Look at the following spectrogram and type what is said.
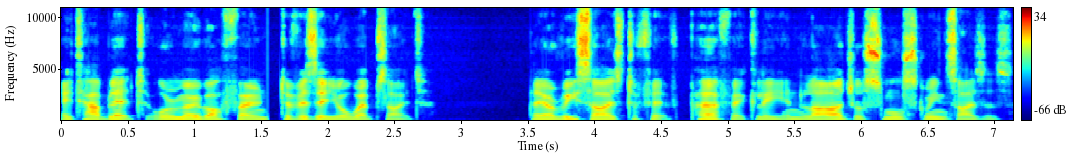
a tablet, or a mobile phone to visit your website. They are resized to fit perfectly in large or small screen sizes.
